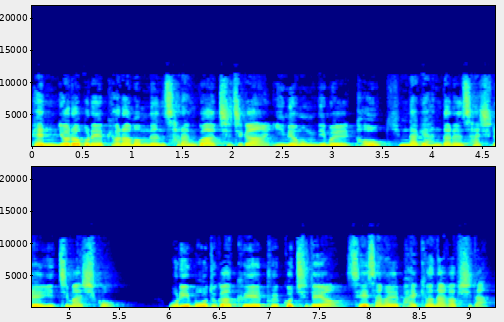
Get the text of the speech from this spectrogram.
팬 여러분의 변함없는 사랑과 지지가 이명웅 님을 더욱 힘나게 한다는 사실을 잊지 마시고 우리 모두가 그의 불꽃이 되어 세상을 밝혀 나갑시다.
